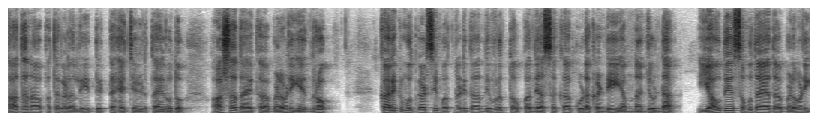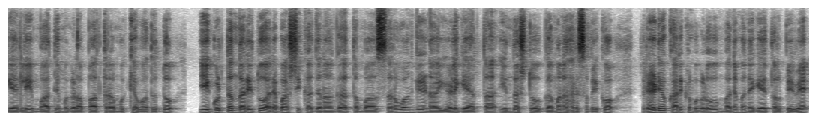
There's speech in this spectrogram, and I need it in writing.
ಸಾಧನಾ ಪಥಗಳಲ್ಲಿ ದಿಟ್ಟ ಹೆಜ್ಜೆ ಇಡ್ತಾ ಇರುವುದು ಆಶಾದಾಯಕ ಬೆಳವಣಿಗೆ ಎಂದರು. ಕಾರ್ಯಕ್ರಮ ಉದ್ಘಾಟಿಸಿ ಮಾತನಾಡಿದ ನಿವೃತ್ತ ಉಪನ್ಯಾಸಕ ಕೂಡಕಂಡಿ ಎಂ ನಂಜುಂಡ. ಯಾವುದೇ ಸಮುದಾಯದ ಬೆಳವಣಿಗೆಯಲ್ಲಿ ಮಾಧ್ಯಮಗಳ ಪಾತ್ರ ಮುಖ್ಯವಾದದ್ದು. ಈ ಗುಟ್ಟನ್ನರಿತು ಅರೆಭಾಷಿಕ ಜನಾಂಗ ತಮ್ಮ ಸರ್ವಾಂಗೀಣ ಏಳಿಗೆಯತ್ತ ಇಂದಷ್ಟು ಗಮನ ಹರಿಸಬೇಕು. ರೇಡಿಯೋ ಕಾರ್ಯಕ್ರಮಗಳು ಮನೆ ಮನೆಗೆ ತಲುಪಿವೆ.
